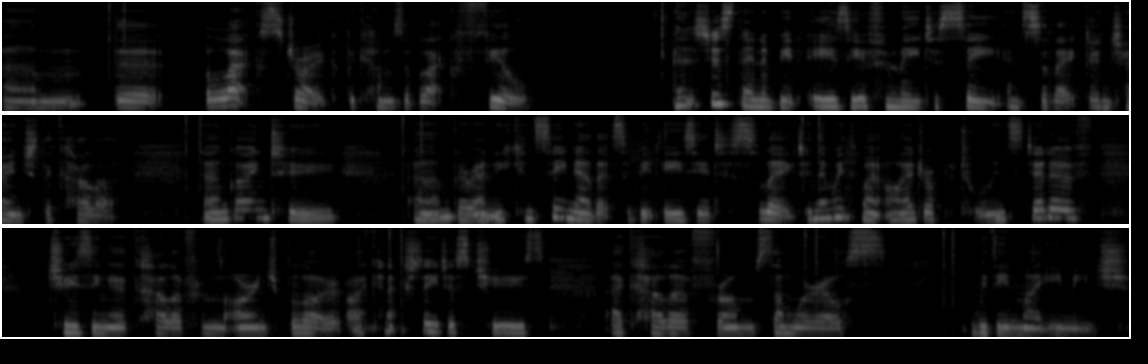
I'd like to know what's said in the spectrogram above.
um, the black stroke becomes a black fill. And it's just then a bit easier for me to see and select and change the colour. Now I'm going to um, go around. You can see now that's a bit easier to select. And then with my eyedropper tool, instead of choosing a colour from the orange below, I can actually just choose a colour from somewhere else within my image,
